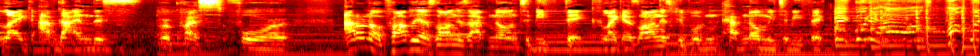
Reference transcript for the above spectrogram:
like, I've gotten this request for I don't know, probably as long as I've known to be thick. Like as long as people have known me to be thick. Big booty house, help with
